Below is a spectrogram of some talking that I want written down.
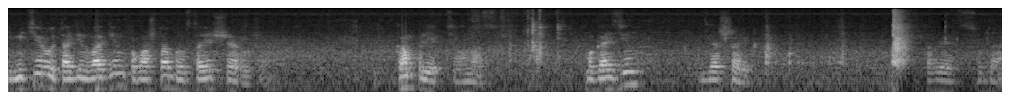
Имитирует один в один по масштабу настоящее оружие. В комплекте у нас магазин для шариков. Вставляется сюда.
